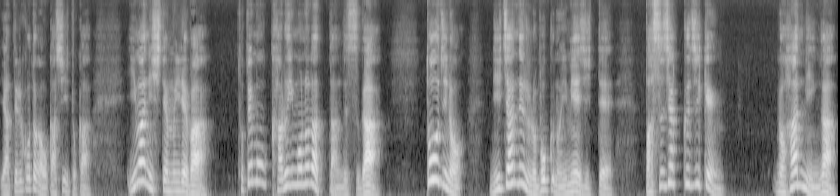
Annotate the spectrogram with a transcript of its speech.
やってることがおかしいとか、今にしてみればとても軽いものだったんですが、当時の2チャンネルの僕のイメージって、バスジャック事件の犯人が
